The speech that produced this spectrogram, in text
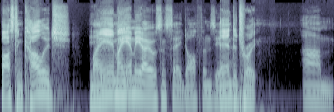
Boston College, Miami, Miami, I was going to say Dolphins, yeah. and Detroit. Um,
